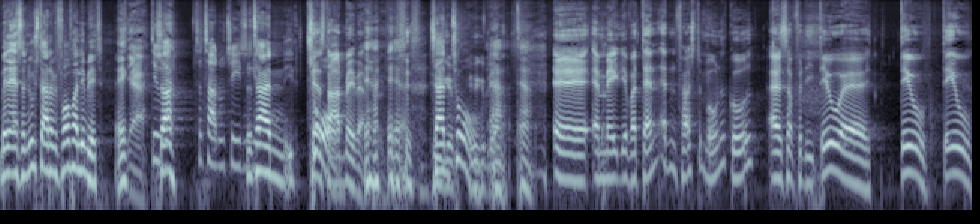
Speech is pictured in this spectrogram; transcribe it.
Men altså, nu starter vi forfra lige om lidt. Ikke? ja. Det er jo Så, det. Så tager du til den så tager jeg den i to Til at starte med i hvert fald. Ja, ja. Tager den to år. Ja, ja. Øh, Amalie, hvordan er den første måned gået? Altså, fordi det er jo, øh, det er jo, det er jo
